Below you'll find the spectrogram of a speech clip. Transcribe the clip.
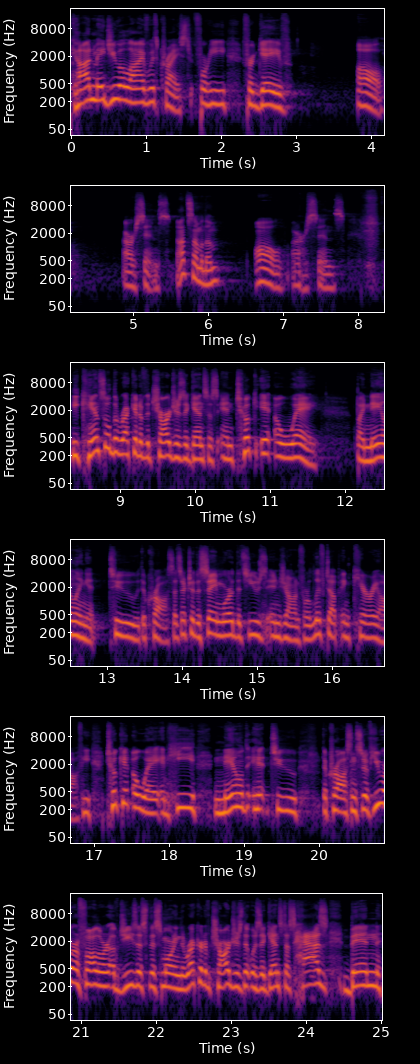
God made you alive with Christ, for he forgave all our sins. Not some of them, all our sins. He canceled the record of the charges against us and took it away by nailing it to the cross. That's actually the same word that's used in John for lift up and carry off. He took it away and he nailed it to the cross. And so, if you are a follower of Jesus this morning, the record of charges that was against us has been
